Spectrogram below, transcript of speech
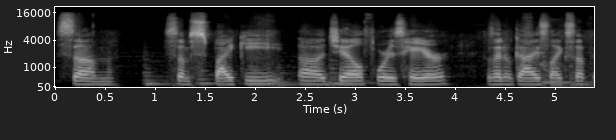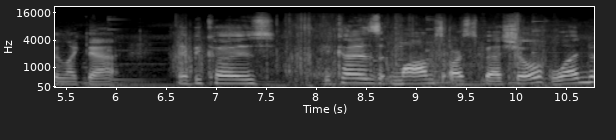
some some spiky uh, gel for his hair because I know guys like something like that. And because because moms are special, one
